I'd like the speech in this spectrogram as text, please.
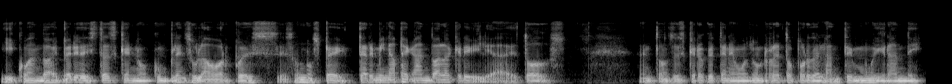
Y cuando hay periodistas que no cumplen su labor, pues eso nos termina pegando a la credibilidad de todos. Entonces creo que tenemos un reto por delante muy grande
